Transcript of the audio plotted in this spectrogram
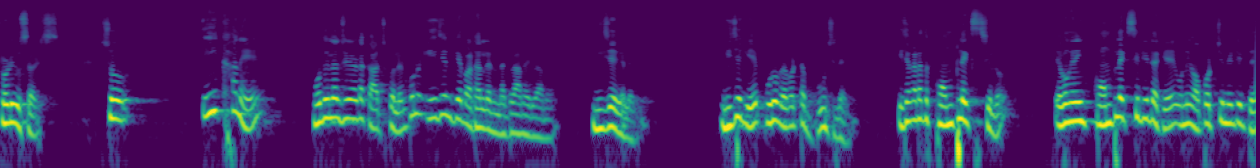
প্রডিউসার্স সো এইখানে মতিলাল সিং একটা কাজ করলেন, কোনো এজেন্টকে পাঠালেন না গ্রামে গ্রামে, নিজে গেলেন, নিজে গিয়ে পুরো ব্যাপারটা বুঝলেন। এই জায়গাটাতে কমপ্লেক্স ছিল এবং এই কমপ্লেক্সিটিটাকে উনি অপরচুনিটিতে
